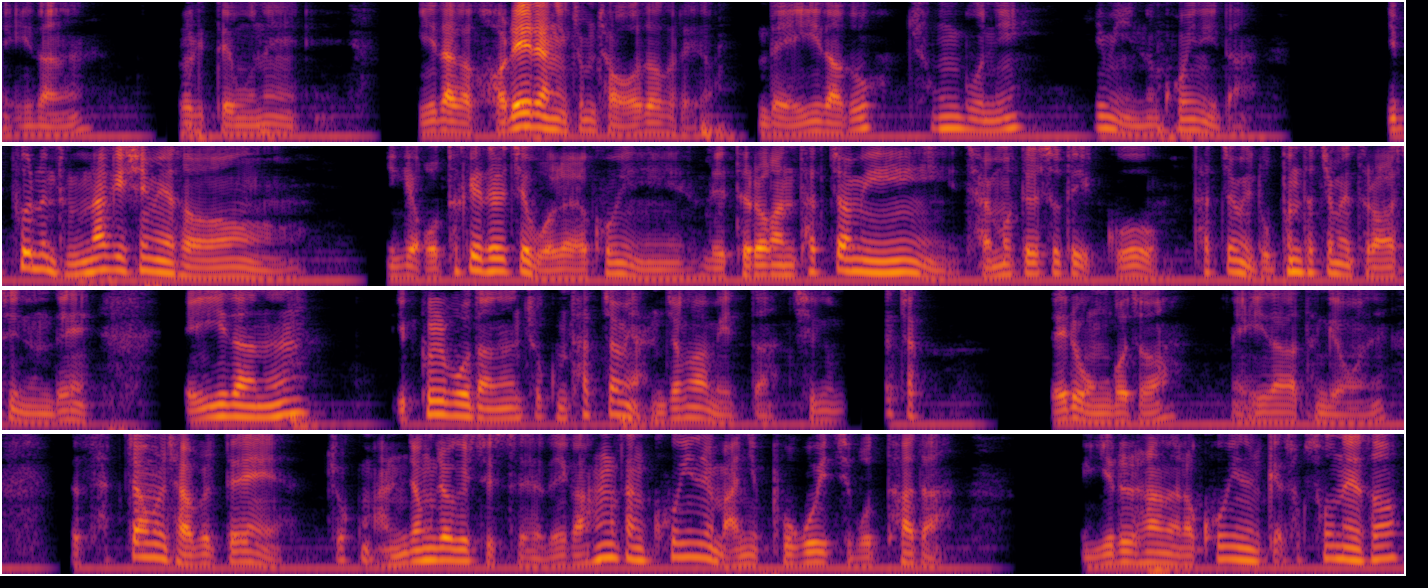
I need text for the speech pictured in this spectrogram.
에이다는 그렇기 때문에 에이다가 거래량이 좀 적어서 그래요. 근데 에이다도 충분히 힘이 있는 코인이다. 리플은 등락이 심해서 이게 어떻게 될지 몰라요 코인이. 근데 들어간 타점이 잘못될 수도 있고 타점이 높은 타점에 들어갈 수 있는데 에이다는 리플보다는 조금 타점이 안정감이 있다. 지금 살짝 내려온 거죠 에이다 같은 경우는. 타점을 잡을 때 조금 안정적일 수 있어요. 내가 항상 코인을 많이 보고 있지 못하다. 일을 하느라 코인을 계속 손에서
